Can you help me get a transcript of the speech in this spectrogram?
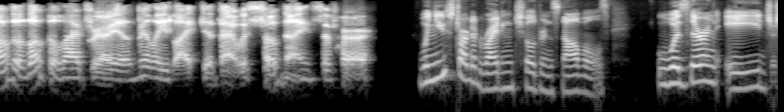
oh, the local librarian really liked it. That was so nice of her. When you started writing children's novels, was there an age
